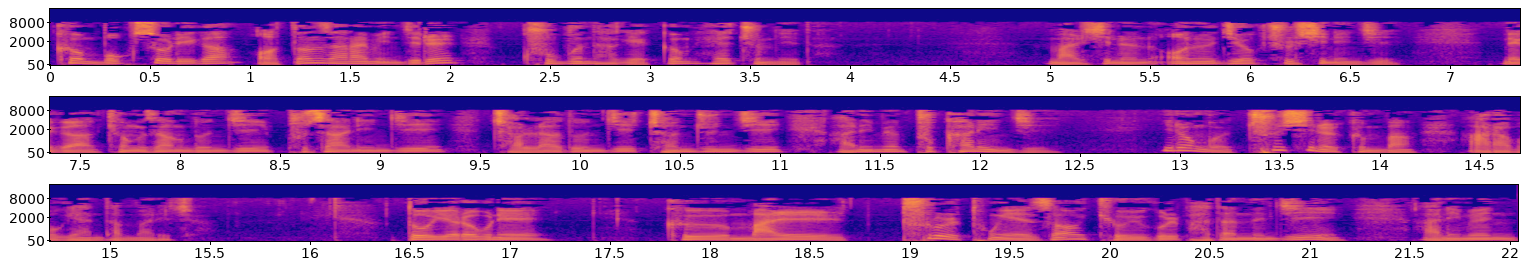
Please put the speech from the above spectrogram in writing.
그 목소리가 어떤 사람인지를 구분하게끔 해줍니다. 말씨는 어느 지역 출신인지, 내가 경상도인지, 부산인지, 전라도인지, 전주인지, 아니면 북한인지, 이런 거 출신을 금방 알아보게 한단 말이죠. 또 여러분의 그 말 투를 통해서 교육을 받았는지 아니면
